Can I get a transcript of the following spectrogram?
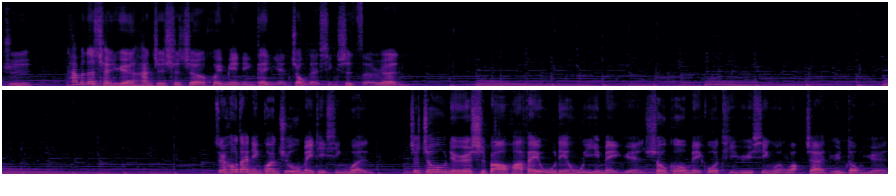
织，他们的成员和支持者会面临更严重的刑事责任。最后带您关注媒体新闻。这周，《纽约时报》花费五点五亿美元收购美国体育新闻网站《运动员》，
